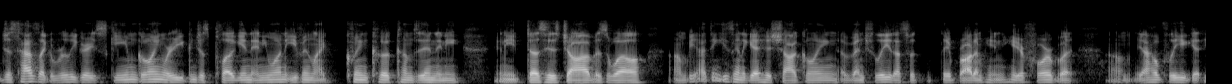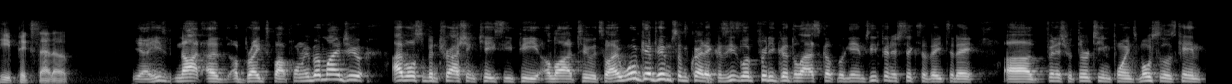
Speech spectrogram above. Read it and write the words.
just has like a really great scheme going where you can just plug in anyone. Even like Quinn Cook comes in and he and he does his job as well. Um, but yeah, I think he's gonna get his shot going eventually. That's what they brought him in here for. But um, yeah, hopefully he get he picks that up. Yeah, he's not a, a, bright spot for me. But mind you, I've also been trashing KCP a lot too. So I will give him some credit because he's looked pretty good the last couple of games. He finished six of eight today, uh, finished with 13 points. Most of those came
